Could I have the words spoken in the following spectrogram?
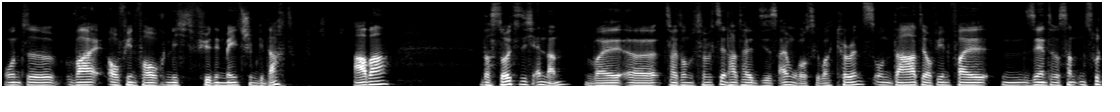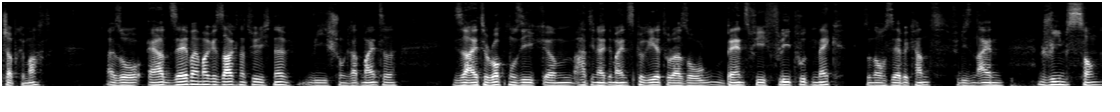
Und äh, war auf jeden Fall auch nicht für den Mainstream gedacht. Aber das sollte sich ändern, weil äh, 2015 hat halt dieses Album rausgebracht, Currents, und da hat er auf jeden Fall einen sehr interessanten Switch-Up gemacht. Also er hat selber immer gesagt, natürlich, ne, wie ich schon gerade meinte, diese alte Rockmusik ähm, hat ihn halt immer inspiriert oder so Bands wie Fleetwood Mac sind auch sehr bekannt für diesen einen Dreams-Song,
